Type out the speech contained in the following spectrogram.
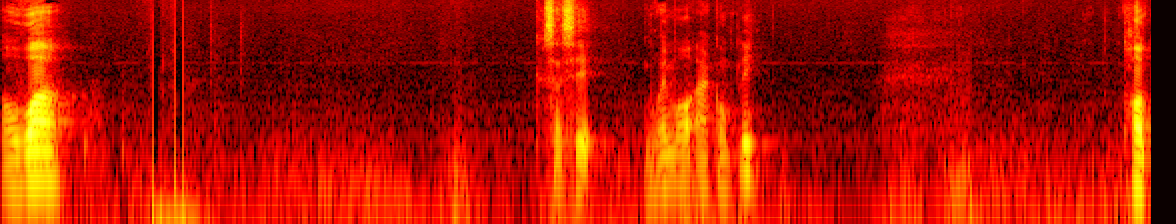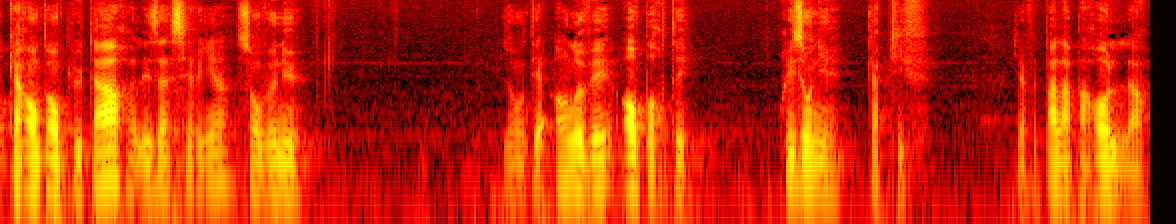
On voit que ça s'est vraiment accompli. 30, 40 ans plus tard, les Assyriens sont venus. Ils ont été enlevés, emportés, prisonniers, captifs. Il n'y avait pas la parole là.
